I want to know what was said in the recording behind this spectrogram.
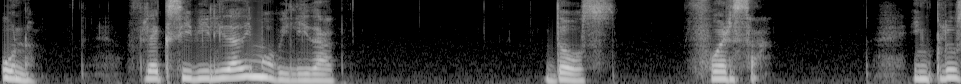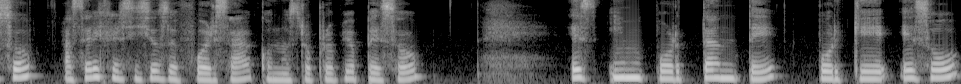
Uno, Flexibilidad y movilidad. Dos, Fuerza. Incluso hacer ejercicios de fuerza con nuestro propio peso es importante porque eso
